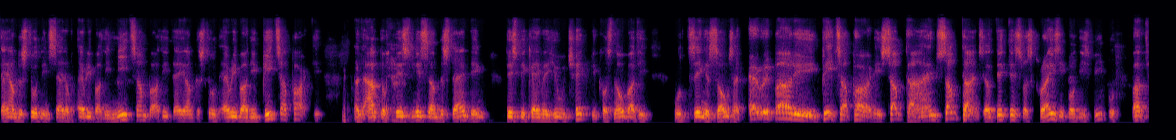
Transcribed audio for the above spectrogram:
They understood instead of everybody needs somebody, they understood everybody, pizza party. and out of this misunderstanding, this became a huge hit because nobody would sing a song like everybody pizza party sometimes sometimes. So this was crazy for these people but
